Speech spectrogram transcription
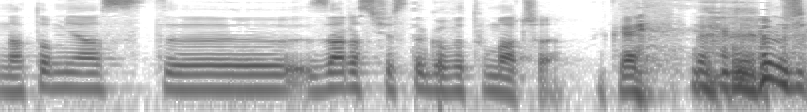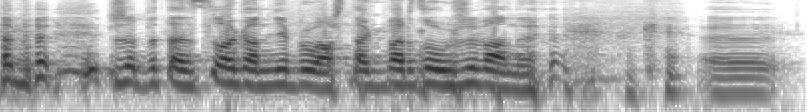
natomiast e, zaraz się z tego wytłumaczę. Okej. żeby, żeby ten slogan nie był aż tak bardzo używany. E,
